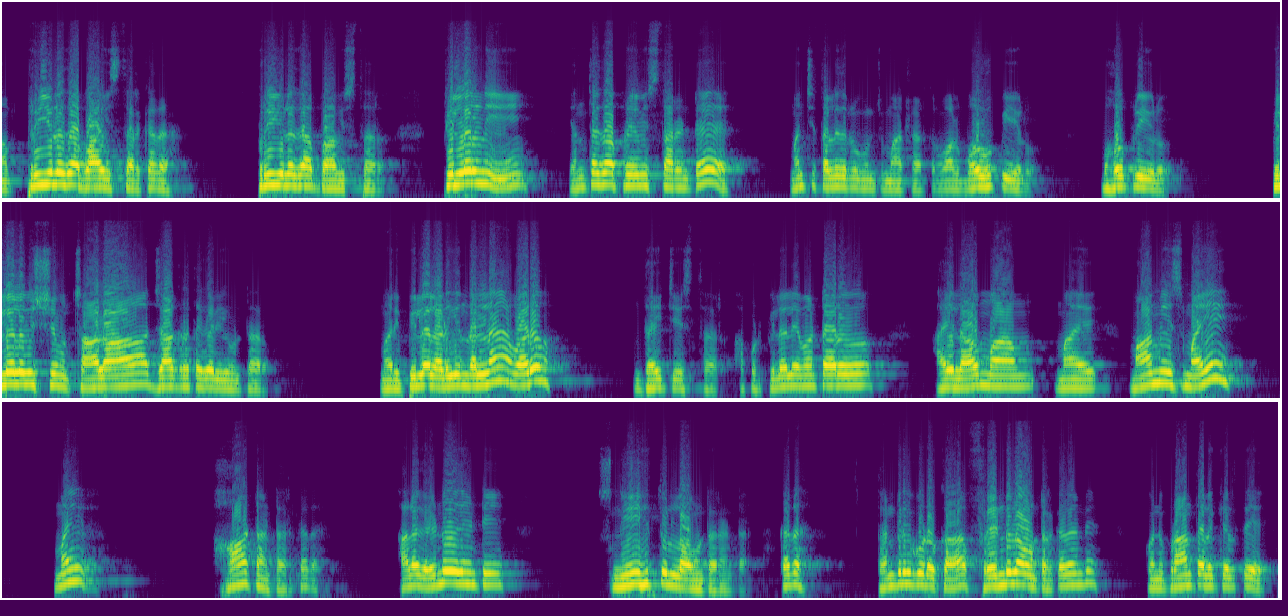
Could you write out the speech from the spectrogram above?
ప్రియులుగా భావిస్తారు కదా? ప్రియులుగా భావిస్తారు. పిల్లల్ని ఎంతగా ప్రేమిస్తారంటే మంచి తల్లిదండ్రుల గురించి మాట్లాడుతున్నారు. వాళ్ళు బహుప్రియులు. బహుప్రియులు. పిల్లల విషయం చాలా జాగ్రత్త కలిగి ఉంటారు. మరి పిల్లలు అడిగిందల్లా వారు దయచేస్తారు. అప్పుడు పిల్లలు ఏమంటారు? I love mom my mom is my my heart అంటారు కదా. అలాగే రెండవది ఏంటి? స్నేహితుల్లా ఉంటారంట కదా. తండ్రి కూడా ఒక ఫ్రెండ్లా ఉంటారు కదండి. కొన్ని ప్రాంతాలకు వెళ్తే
